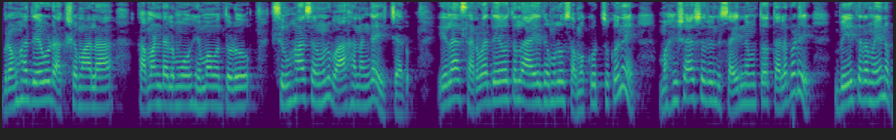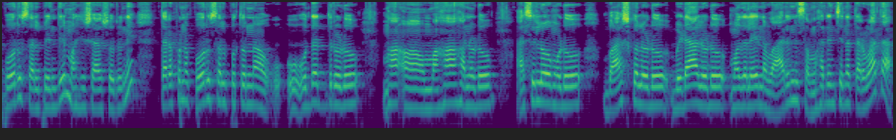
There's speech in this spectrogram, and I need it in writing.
బ్రహ్మదేవుడు అక్షమాల కమండలము హిమవంతుడు సింహాసనమును వాహనంగా ఇచ్చారు. ఇలా సర్వదేవతల ఆయుధములు సమకూర్చుకొని మహిషాసురుని సైన్యంతో తలపడి భీకరమైన పోరు సల్పింది మహిషాసురుని. తరపున పోరు సల్పుతున్న ఉ- ఉ- ఉదద్రుడు మహాహనుడు అశిలోముడు భాస్కలుడు బిడాలుడు మొదలైన వారిని సంహరించిన తర్వాత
